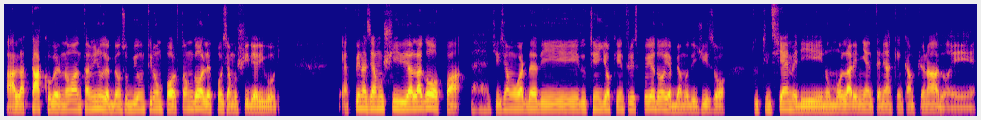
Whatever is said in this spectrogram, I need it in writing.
all'attacco per 90 minuti, abbiamo subito un tiro in porta, un gol e poi siamo usciti ai rigori. E appena siamo usciti dalla Coppa, eh, ci siamo guardati tutti negli occhi dentro gli spogliatoi, abbiamo deciso tutti insieme di non mollare niente neanche in campionato e,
